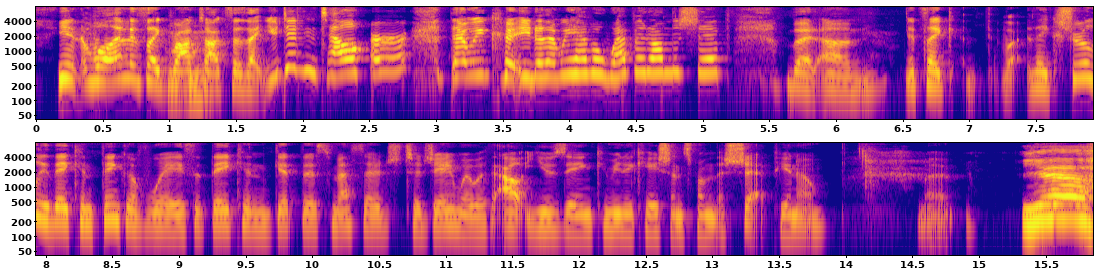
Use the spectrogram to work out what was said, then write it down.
you know, well, and it's like Rock Mhm. Talk says that you didn't tell her that we could, you know, that we have a weapon on the ship. But um, it's like, like surely they can think of ways that they can get this message to Janeway without using communications from the ship, you know. But Yeah,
